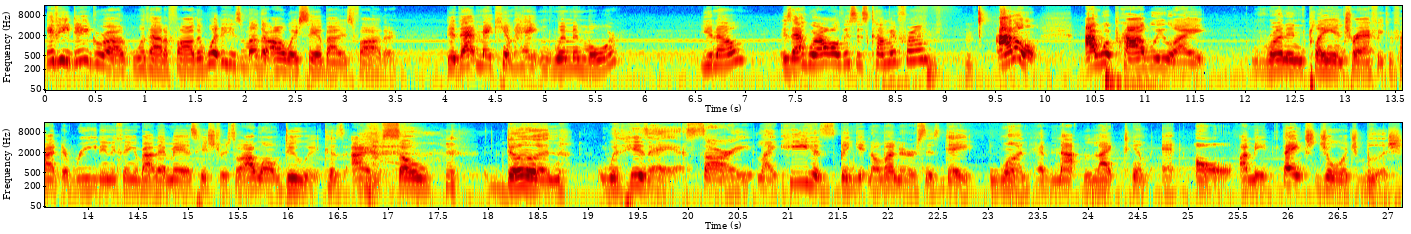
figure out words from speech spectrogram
if he did grow up without a father, what did his mother always say about his father? Did that make him hate women more? You know? Is that where all this is coming from? I don't, I would probably like run and play in traffic if I had to read anything about that man's history. So I won't do it because I am so done with his ass. Sorry. Like he has been getting on my nerves since day one. Have not liked him at all. I mean, thanks George Bush,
